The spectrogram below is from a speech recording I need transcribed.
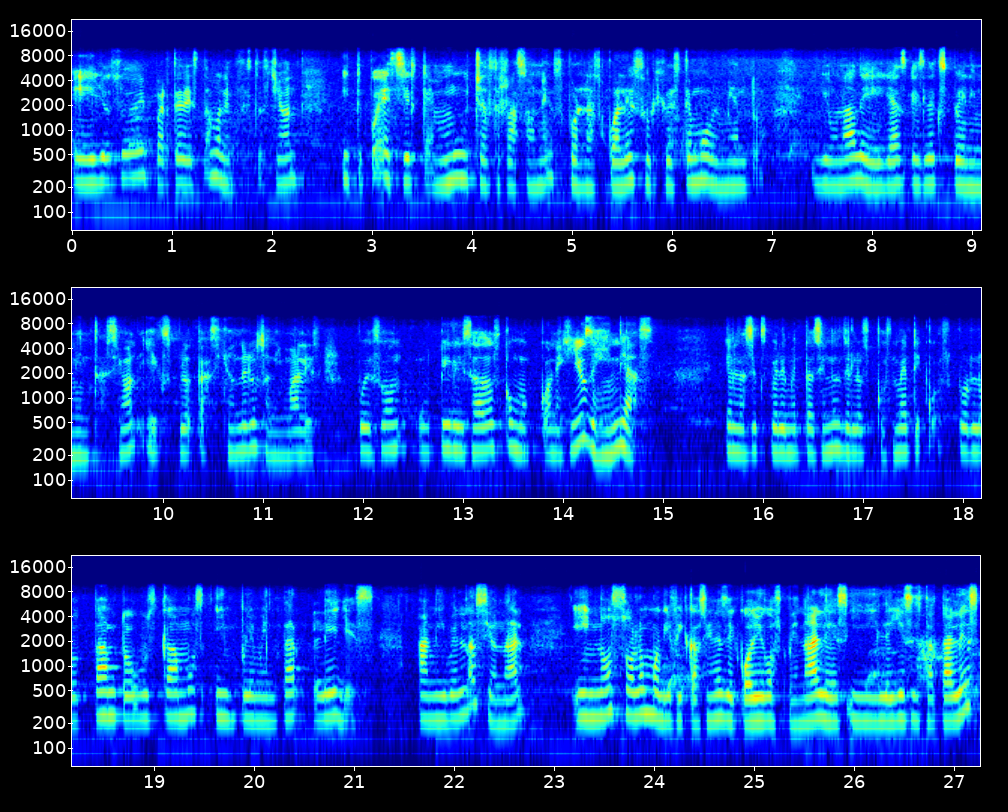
eh, yo soy parte de esta manifestación y te puedo decir que hay muchas razones por las cuales surgió este movimiento y una de ellas es la experimentación y explotación de los animales, pues son utilizados como conejillos de indias en las experimentaciones de los cosméticos. Por lo tanto, buscamos implementar leyes a nivel nacional y no solo modificaciones de códigos penales y leyes estatales,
